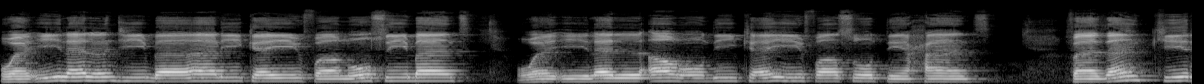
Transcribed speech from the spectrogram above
وإلى الجبال كيف نصبت وإلى الأرض كيف سطحت فذكر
